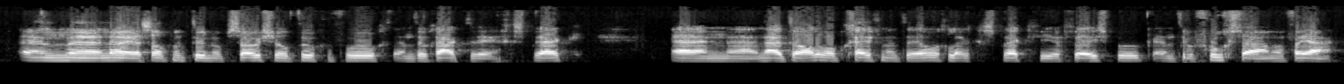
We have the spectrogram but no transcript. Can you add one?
en uh, nou ja, ze had me toen op social toegevoegd en toen raakten we in gesprek. En uh, nou, toen hadden we op een gegeven moment een heel leuk gesprek via Facebook. En toen vroeg ze aan me van ja,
